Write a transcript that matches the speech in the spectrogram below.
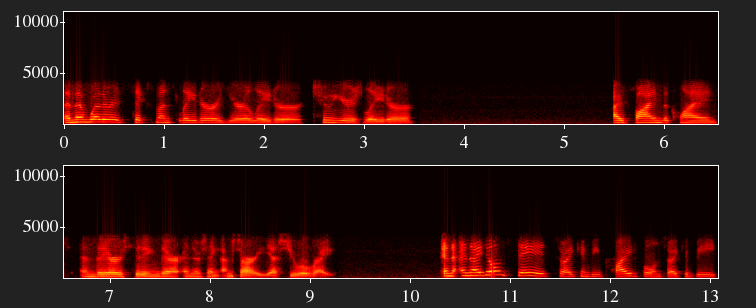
And then whether it's six months later, a year later, two years later, I find the client and they're sitting there and they're saying, I'm sorry, yes, you were right. And and I don't say it so I can be prideful and so I could be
